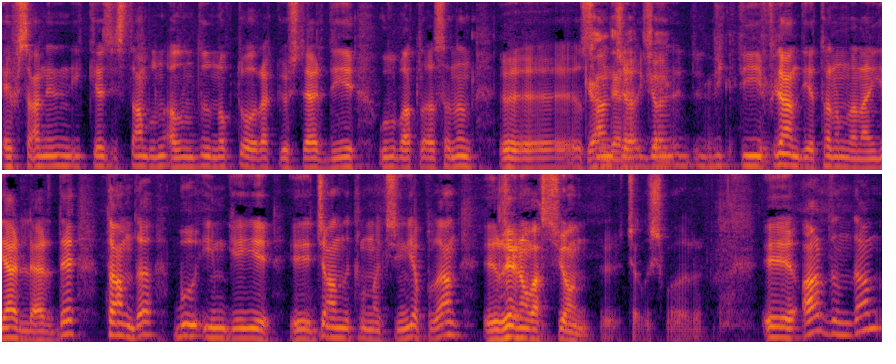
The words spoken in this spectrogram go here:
efsanenin ilk kez İstanbul'un alındığı nokta olarak gösterdiği Ulubatlı Hasan'ın e, sanca gö- diktiği filan diye tanımlanan yerlerde tam da bu imgeyi e, canlı kılmak için yapılan e, renovasyon e, çalışmaları. Ardından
